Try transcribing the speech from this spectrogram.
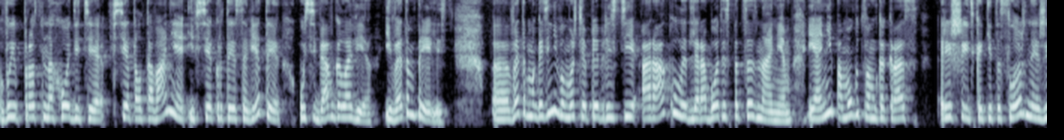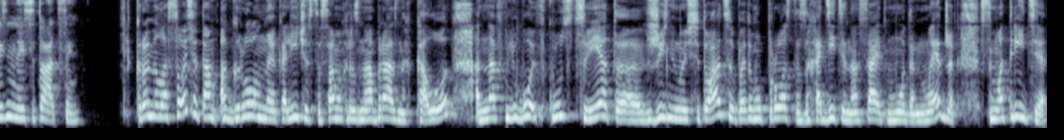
вы просто находите все толкования и все крутые советы у себя в голове, и в этом прелесть. Э, в этом магазине вы можете приобрести оракулы для работы с подсознанием, и они помогут вам как раз решить какие-то сложные жизненные ситуации. Кроме лосося, там огромное количество самых разнообразных колод. На любой вкус, цвет, э, жизненную ситуацию, поэтому просто заходите на сайт Modern Magic, смотрите,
